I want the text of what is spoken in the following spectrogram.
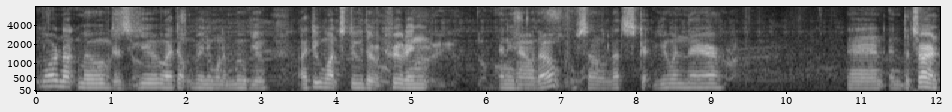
Lord not moved is you. I don't really want to move you. I do want to do the recruiting anyhow, though. So let's get you in there. And in the turn.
